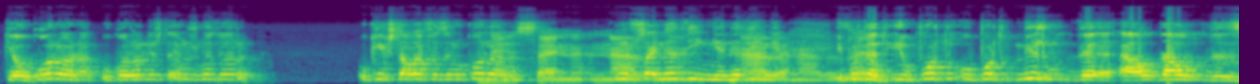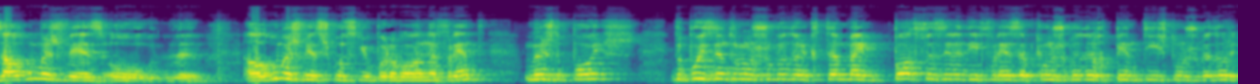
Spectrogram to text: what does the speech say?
que é o Corona. O Corona é um jogador o que é que está lá a fazer o Corona? Não sai, nada, não sai nadinha, nadinha. Nada, nada, e portanto, e o Porto, o Porto mesmo de, de, de, algumas vezes, ou algumas vezes conseguiu pôr a bola na frente, mas depois depois entra um jogador que também pode fazer a diferença, porque é um jogador repentista, um jogador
